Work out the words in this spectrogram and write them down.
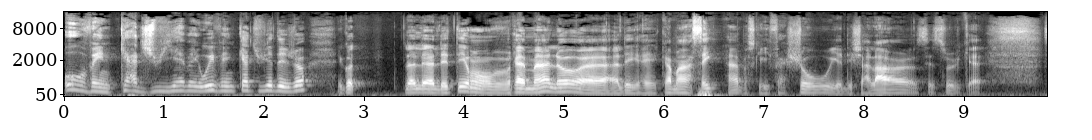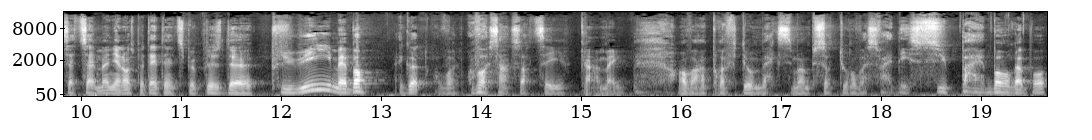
au 24 juillet. Ben oui, 24 juillet déjà. Écoute, l'été, on vraiment là, euh, aller commencer, hein, parce qu'il fait chaud, il y a des chaleurs. C'est sûr que cette semaine, il annonce peut-être un petit peu plus de pluie, mais bon, écoute, on va, on va s'en sortir quand même. On va en profiter au maximum, puis surtout, on va se faire des super bons repas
